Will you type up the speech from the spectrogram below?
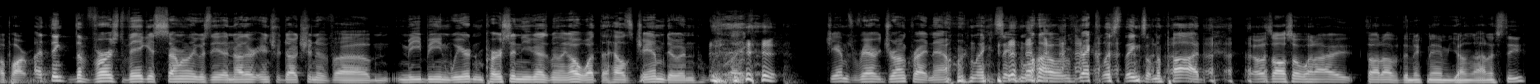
apartment. I think the first Vegas Summer League was the another introduction of um, me being weird in person. You guys been like, "Oh, what the hell's Jam doing?" Like, Jam's very drunk right now, like saying a lot of reckless things on the pod. That was also when I thought of the nickname Young Honesty,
